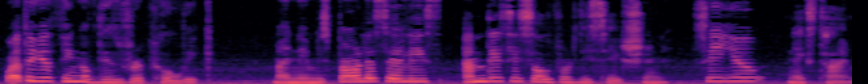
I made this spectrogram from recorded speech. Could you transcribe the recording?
What do you think of this republic? My name is Paula Celis, and this is all for this section. See you next time.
